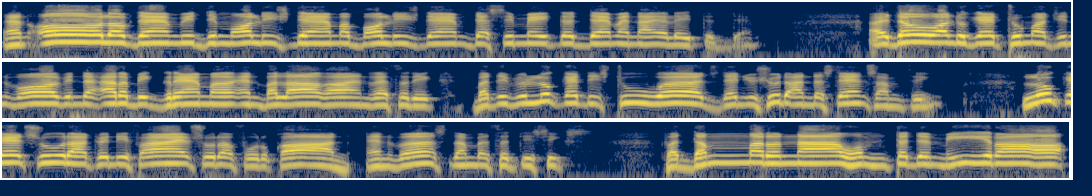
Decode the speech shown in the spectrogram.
And all of them we demolished them, abolished them, decimated them, annihilated them. I don't want to get too much involved in the Arabic grammar and balagha and rhetoric, but if you look at these two words, then you should understand something. Look at Surah 25, Surah Furqan, and verse number 36. فَدَمَّرْنَاهُمْ تَدْمِيرًا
